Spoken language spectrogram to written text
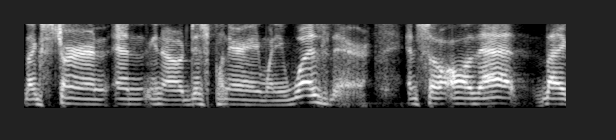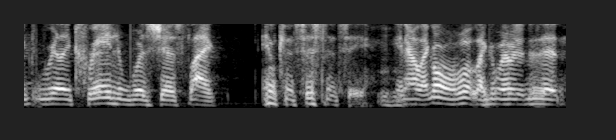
like stern and you know disciplinarian when he was there. And so all that like really created was just like inconsistency you know like oh what, like what is it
